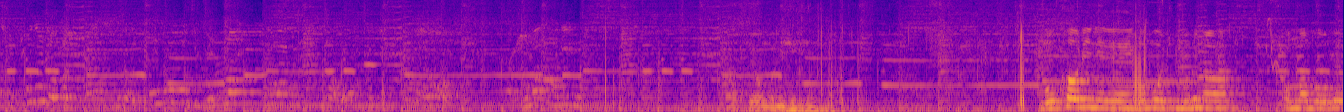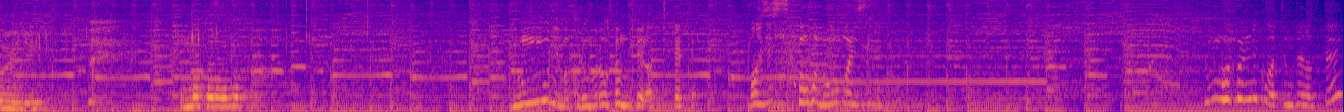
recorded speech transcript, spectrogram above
지금 손을 넣어가지고 오 지금 놀라워하고 오 되게 예쁘네요 도망다니고 아 귀여워머니 모카 어린이네 이거 뭐좀 모르나 엄마 보고 배워야지 엄마 따라해봐 눈물이 막 그렁그렁한데 라떼. 맛있어. 너무 맛있어. 눈물 흘릴 것 같은데 라떼?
